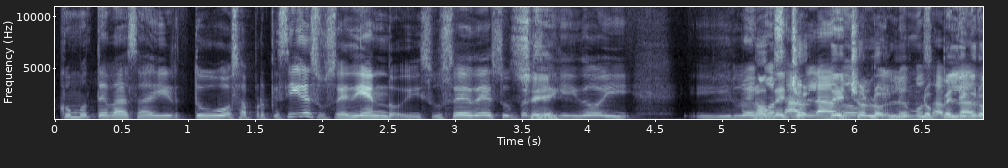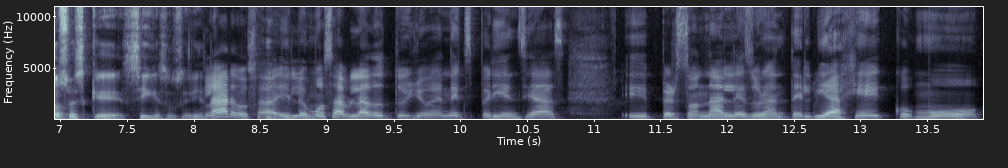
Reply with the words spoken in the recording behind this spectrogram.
¿cómo te vas a ir tú? O sea, porque sigue sucediendo y sucede súper seguido y, y lo hemos hablado. De hecho, lo, lo, peligroso es que sigue sucediendo. Claro, o sea, y lo hemos hablado tú y yo en experiencias eh, personales durante el viaje, como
